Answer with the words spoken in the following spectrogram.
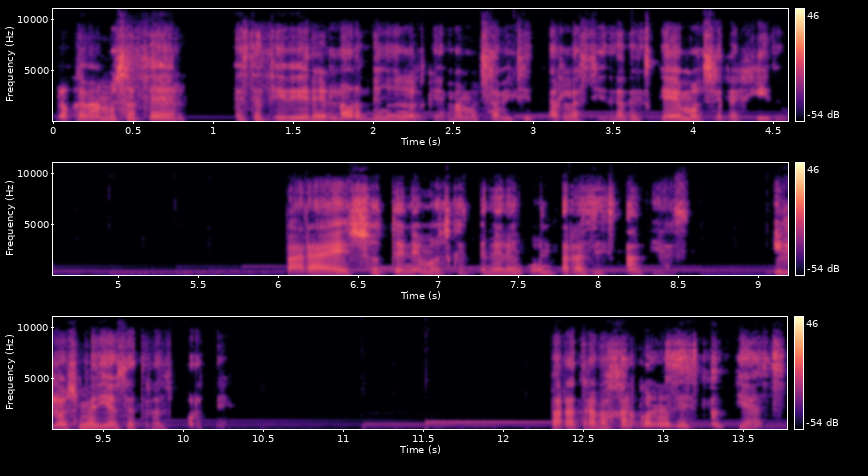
Lo que vamos a hacer es decidir el orden en el que vamos a visitar las ciudades que hemos elegido. Para eso tenemos que tener en cuenta las distancias y los medios de transporte. Para trabajar con las distancias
